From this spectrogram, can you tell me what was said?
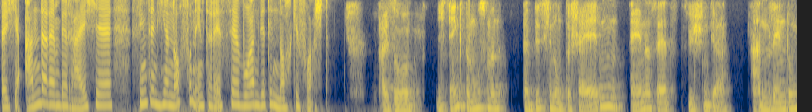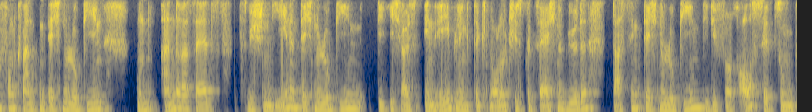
Welche anderen Bereiche sind denn hier noch von Interesse? Woran wird denn noch geforscht? Also ich denke, da muss man ein bisschen unterscheiden. Einerseits zwischen der Anwendung von Quantentechnologien und andererseits zwischen jenen Technologien, die ich als Enabling Technologies bezeichnen würde. Das sind Technologien, die die Voraussetzung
